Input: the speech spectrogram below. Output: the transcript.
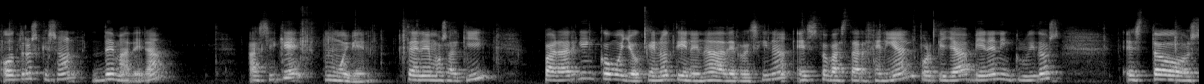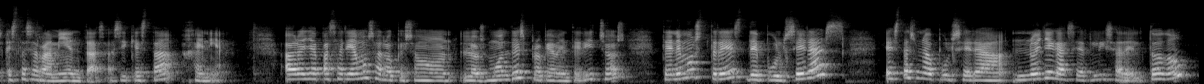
otros que son de madera. Así que muy bien. Tenemos aquí, para alguien como yo que no tiene nada de resina, esto va a estar genial porque ya vienen incluidos estos, estas herramientas, así que está genial. Ahora ya pasaríamos a lo que son los moldes propiamente dichos. Tenemos tres de pulseras. Esta es una pulsera, no llega a ser lisa del todo,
